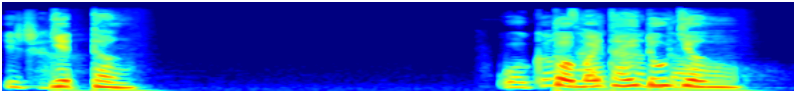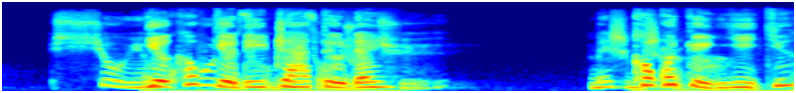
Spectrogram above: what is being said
Dịch thần. Tôi mới thấy Tú Dân Vừa khóc vừa đi ra từ đây. Không có chuyện gì chứ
